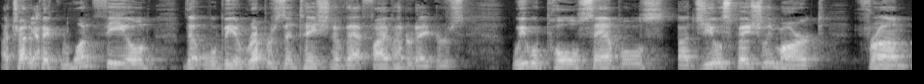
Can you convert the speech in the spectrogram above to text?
I try to Yeah. pick one field that will be a representation of that 500 acres. We will pull samples uh, geospatially marked from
